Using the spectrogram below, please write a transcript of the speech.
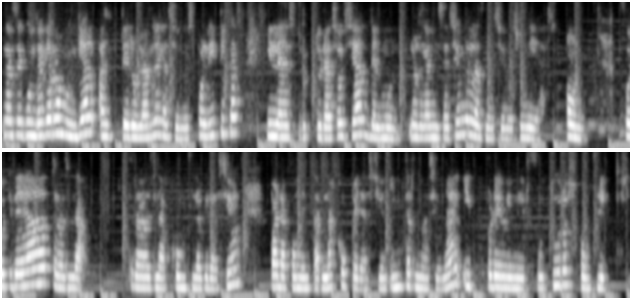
La Segunda Guerra Mundial alteró las relaciones políticas y la estructura social del mundo. La Organización de las Naciones Unidas, ONU, fue creada tras la tras la conflagración para fomentar la cooperación internacional y prevenir futuros conflictos.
